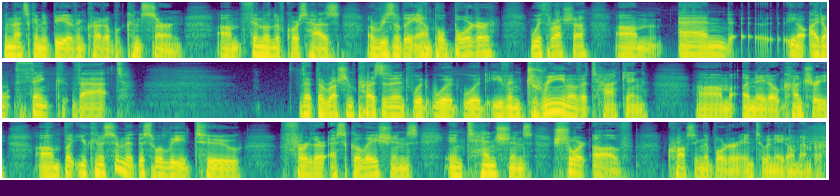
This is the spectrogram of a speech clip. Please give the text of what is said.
then that's going to be of incredible concern. Um, Finland, of course, has a reasonably ample border with Russia. Um, and, you know, I don't think that that the Russian president would would would even dream of attacking um, a NATO country. Um, but you can assume that this will lead to further escalations in tensions, short of crossing the border into a NATO member.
